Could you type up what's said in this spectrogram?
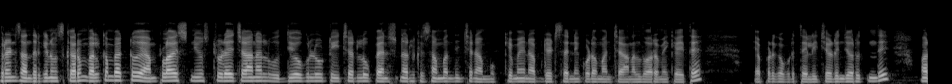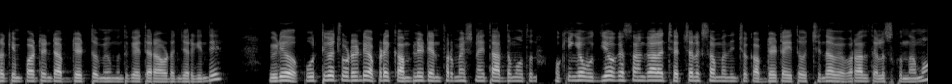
ఫ్రెండ్స్ అందరికీ నమస్కారం. Welcome back to employees news today channel. ఉద్యోగులు టీచర్లు పెన్షనర్లకు సంబంధించిన ముఖ్యమైన అప్డేట్స్ అన్నీ కూడా మన ఛానల్ ద్వారా మీకు అయితే ఎప్పటికప్పుడు తెలియచేయడం జరుగుతుంది. మరొక ఇంపార్టెంట్ అప్డేట్తో మీ ముందుకైతే రావడం జరిగింది. వీడియో పూర్తిగా చూడండి అప్పుడే కంప్లీట్ ఇన్ఫర్మేషన్ అయితే అర్థమవుతుంది. ముఖ్యంగా ఉద్యోగ సంఘాల చర్చలకు సంబంధించి ఒక అప్డేట్ అయితే వచ్చింది. ఆ వివరాలు తెలుసుకుందాము.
